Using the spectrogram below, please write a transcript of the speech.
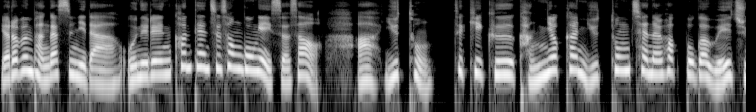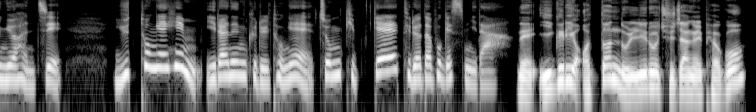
여러분 반갑습니다. 오늘은 컨텐츠 성공에 있어서 아, 유통, 특히 그 강력한 유통 채널 확보가 왜 중요한지 유통의 힘이라는 글을 통해 좀 깊게 들여다보겠습니다. 네, 이 글이 어떤 논리로 주장을 펴고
